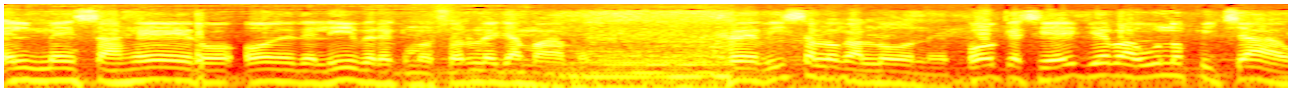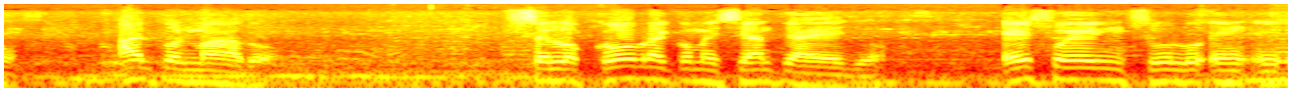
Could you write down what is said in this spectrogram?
el mensajero o de delivery, como nosotros le llamamos, revisa los galones, porque si él lleva uno pichado al colmado, se lo cobra el comerciante a ellos. Eso es en,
